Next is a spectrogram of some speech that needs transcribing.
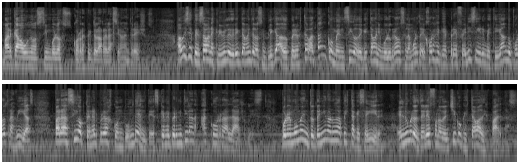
marca unos símbolos con respecto a la relación entre ellos. A veces pensaba en escribirle directamente a los implicados, pero estaba tan convencido de que estaban involucrados en la muerte de Jorge que preferí seguir investigando por otras vías para así obtener pruebas contundentes que me permitieran acorralarles. Por el momento tenía una nueva pista que seguir, el número de teléfono del chico que estaba de espaldas.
